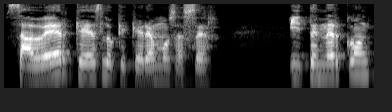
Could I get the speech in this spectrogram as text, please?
saber qué es lo que queremos hacer y tener con,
